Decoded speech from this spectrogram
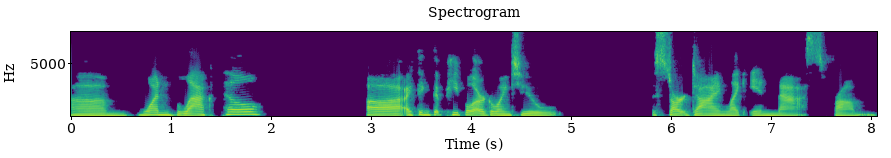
Um, one black pill. Uh, I think that people are going to start dying like in mass from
